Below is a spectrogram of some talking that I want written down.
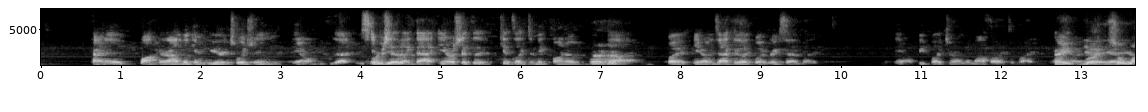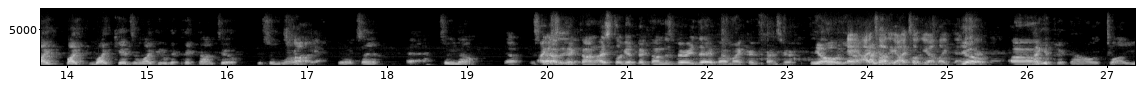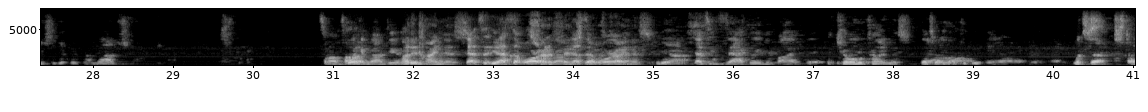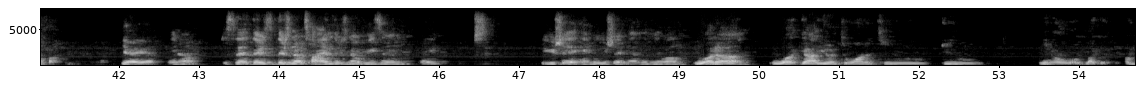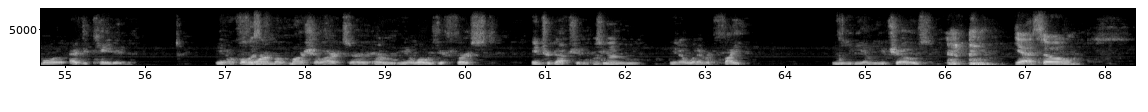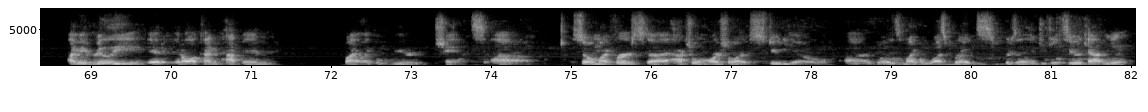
kind of walking around looking weird, twitching, you know, that shit it. like that. You know, shit that kids like to make fun of. Uh-huh. Uh, but you know exactly like what Rick said. Like you know, people like to run their mouth. I like to bite. Hey, Yeah, but- yeah, so yeah. white white white kids and white people get picked on too. Just so you know. Oh yeah, You know what I'm saying? Yeah. So you know. yeah. I got picked on. I still get picked on this very day by my good friends here. Yeah, oh Hey, yeah. I, told got- you. I told you I like that Yo. shirt, man. Um, I get picked on all the well, I used to get picked on now. I just- That's what I'm talking about, dude. I didn't kindness. That's it. Yeah. That's the Just aura, trying to bro. That's that the aura. kindness. Yeah. That's exactly the vibe that. Kill them with kindness. That's you what I like to do. You know, What's that? Just don't fuck. me, Yeah, yeah. You know, just that there's there's no time. There's no reason. Like, just do your shit. Handle your shit, man. Leave me alone. What uh what got you into wanting to do, you know, like a, a more educated, you know, What form of martial arts or, or you know, what was your first introduction to, you know, whatever fight medium you chose? yeah so i mean really it, it all kind of happened by like a weird chance. Uh, so my first uh, actual martial arts studio uh, was michael westbrook's brazilian jiu-jitsu academy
